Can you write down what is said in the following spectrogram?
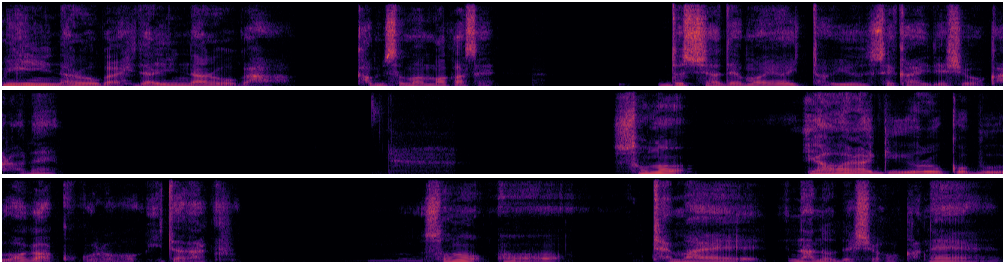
右になろうが左になろうが神様任せどちらでもよいという世界でしょうからね。その和らぎ喜ぶ我が心をいただくその手前なのでしょうかね。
